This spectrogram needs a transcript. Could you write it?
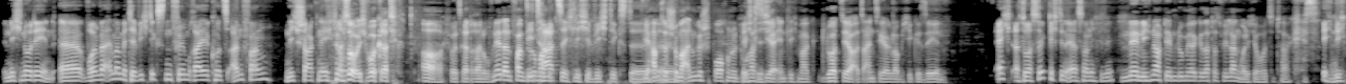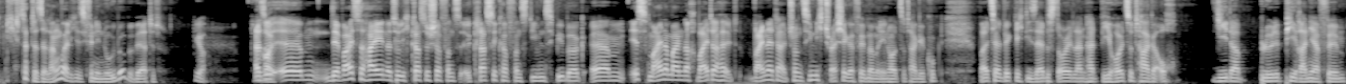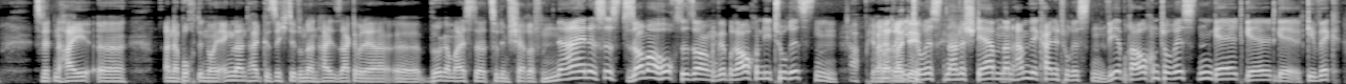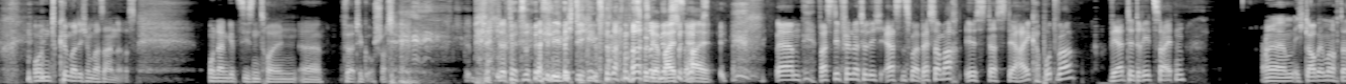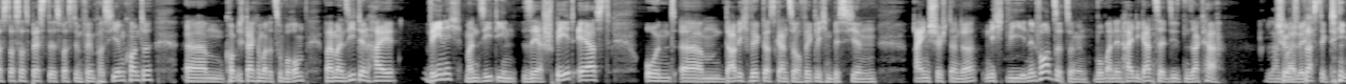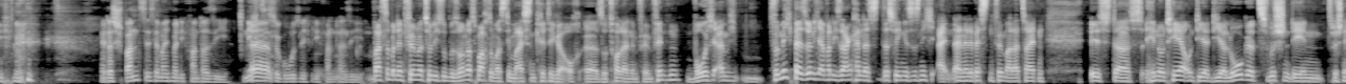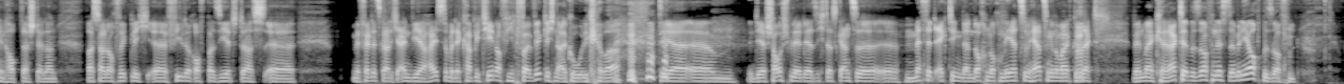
Nicht nur den. Äh, wollen wir einmal mit der wichtigsten Filmreihe kurz anfangen? Nicht Sharknado. Achso, ich wollte gerade oh, ich wollte gerade reinrufen. Ja, dann fangen Die mal mit. tatsächliche wichtigste. Wir haben sie äh, schon mal angesprochen und du hast richtig. sie ja endlich mal, du hast sie ja als einziger, glaube ich, hier gesehen. Echt? Ach, du hast wirklich den ersten noch nicht gesehen? Nee, nicht nachdem du mir gesagt hast, wie langweilig er heutzutage ist. Ich nicht, nicht gesagt, dass er langweilig ist. Ich finde ihn nur überbewertet. Ja. Also, ähm, der Weiße Hai, natürlich klassischer von, äh, Klassiker von Steven Spielberg, ähm, ist meiner Meinung nach weiter halt, weiter halt schon ein ziemlich trashiger Film, wenn man ihn heutzutage guckt, weil es halt wirklich dieselbe Storyline hat wie heutzutage auch jeder blöde Piranha-Film. Es wird ein Hai äh, an der Bucht in Neuengland halt gesichtet und dann sagt aber der äh, Bürgermeister zu dem Sheriff, nein, es ist Sommerhochsaison, wir brauchen die Touristen. Ah, Weil wenn die 3D. Touristen alle sterben, dann haben wir keine Touristen. Wir brauchen Touristen, Geld, Geld, Geld. Geh weg und kümmere dich um was anderes. Und dann gibt es diesen tollen äh, Vertigo-Shot. das, das sind die wichtigen Fakten zu der weiße Hai. Ähm, was den Film natürlich erstens mal besser macht, ist, dass der Hai kaputt war während der Drehzeiten. Ähm, ich glaube immer noch, dass das das Beste ist, was dem Film passieren konnte. Ähm, Komme ich gleich nochmal dazu, warum. Weil man sieht den Hai wenig, man sieht ihn sehr spät erst und ähm, dadurch wirkt das Ganze auch wirklich ein bisschen einschüchternder. Nicht wie in den Fortsetzungen, wo man den Hai die ganze Zeit sieht und sagt, ha, schönes Langweilig. Plastikding. Ja, das Spannendste ist ja manchmal die Fantasie. Nichts Ähm, ist so gruselig wie die Fantasie. Was aber den Film natürlich so besonders macht und was die meisten Kritiker auch äh, so toll an dem Film finden, wo ich einfach, für mich persönlich einfach nicht sagen kann, dass, deswegen ist es nicht ein, einer der besten Filme aller Zeiten, ist das Hin und Her und die Dialoge zwischen den, zwischen den Hauptdarstellern, was halt auch wirklich äh, viel darauf basiert, dass äh, mir fällt jetzt gar nicht ein, wie er heißt, aber der Kapitän auf jeden Fall wirklich ein Alkoholiker war. der, ähm, der Schauspieler, der sich das ganze äh, Method Acting dann doch noch mehr zum Herzen genommen hat, gesagt, wenn mein Charakter besoffen ist, dann bin ich auch besoffen.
